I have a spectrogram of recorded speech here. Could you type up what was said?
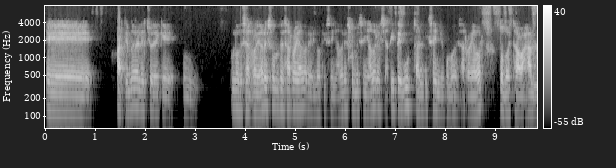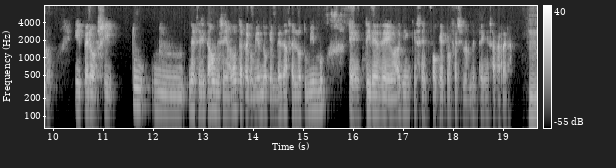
eh, partiendo del hecho de que mm, los desarrolladores son desarrolladores, los diseñadores son diseñadores, si a ti te gusta el diseño como desarrollador, todo es trabajarlo. Y, pero si tú mm, necesitas un diseñador, te recomiendo que en vez de hacerlo tú mismo, eh, tires de alguien que se enfoque profesionalmente en esa carrera. Mm.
